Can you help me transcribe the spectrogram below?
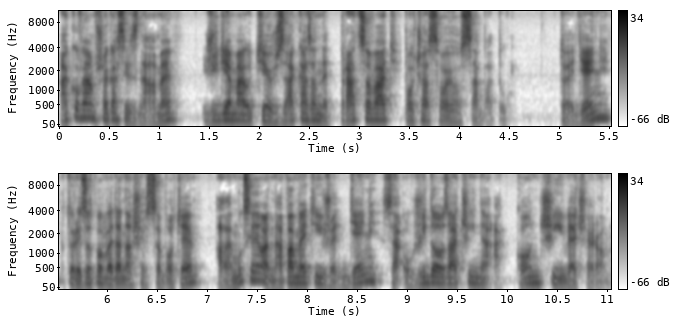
Ako vám však asi známe, Židia majú tiež zakázané pracovať počas svojho sabatu. To je deň, ktorý zodpoveda našej sobote, ale musíme mať na pamäti, že deň sa u Židov začína a končí večerom.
